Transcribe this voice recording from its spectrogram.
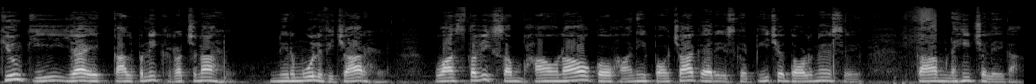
क्योंकि यह एक काल्पनिक रचना है, निर्मूल विचार है। वास्तविक संभावनाओं को हानि पहुंचाकर इसके पीछे दौड़ने से काम नहीं चलेगा।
